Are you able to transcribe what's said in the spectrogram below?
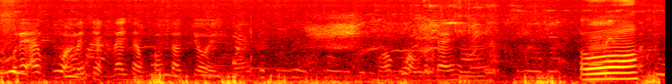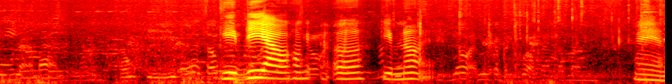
บ่ได้เอากวางได้จักได้จากของสาวจ่อยบ่เอากวางก็ได้เห็นไหมโอ้ประตูหน้าบ้านสองกีบเออสองกีบเดียวของเออกีบน้อยน้อยมันก็เป็นกวางกันกับมันแม่น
